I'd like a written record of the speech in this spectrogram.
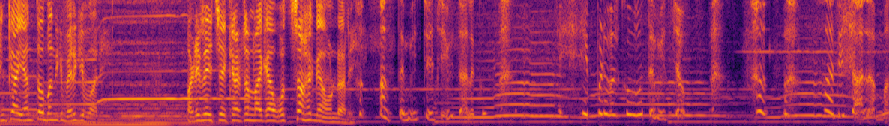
ఇంకా ఎంతో మందికి వెలిగివ్వాలి పడిలేచే కెరటంలాగా ఉత్సాహంగా ఉండాలి. అస్తమించే జీవితాలకు ఇప్పటి వరకు ఊతమిచ్చాం అది చాలమ్మా.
